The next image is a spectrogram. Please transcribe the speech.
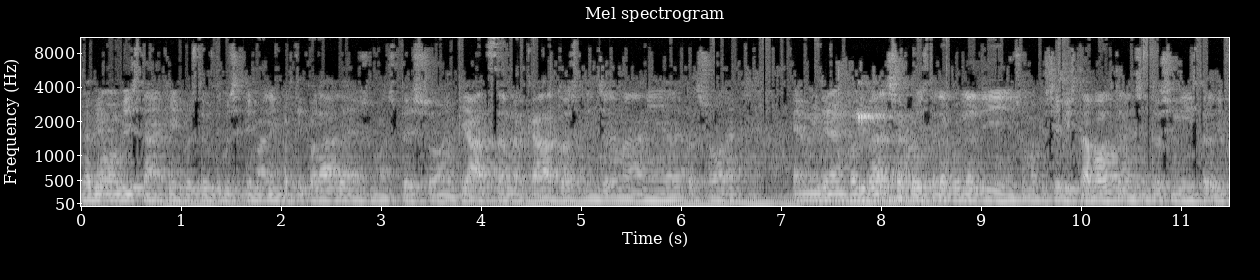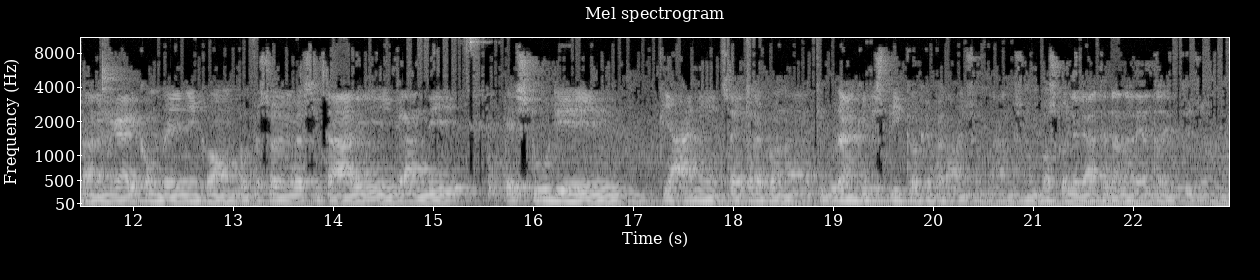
L'abbiamo vista anche in queste ultime settimane in particolare, insomma, spesso in piazza, al mercato, a stringere mani alle persone è un'idea un po' diversa questa da quella di, insomma, che si è vista a volte nel centro-sinistra di fare magari convegni con professori universitari, grandi eh, studi, piani, eccetera, con eh, figure anche di spicco che però insomma, sono un po' scollegate dalla realtà di tutti i giorni.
